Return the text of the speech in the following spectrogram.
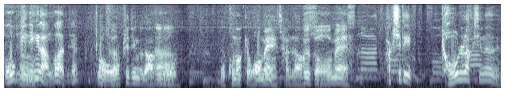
오후 피딩이 나은 것 같아. 어, 그러니까. 오피딩도 났고, 어. 뭐 고맙게 웜에 잘 나왔어. 그러니까 웜에. 확실히 겨울 낚시는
